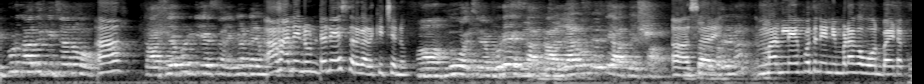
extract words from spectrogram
ఇప్పుడు కాదు కిచెన్ ఆ? కాసేపటికి వేస్తా ఇంకా టైం ఆహా నేను ఉంటేనే వేస్తారు కదా కిచెన్ నువ్వు వచ్చినప్పుడే వేస్తా సరే. మరి లేకపోతే నేను నిమ్మడంగా పోను బయటకు.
